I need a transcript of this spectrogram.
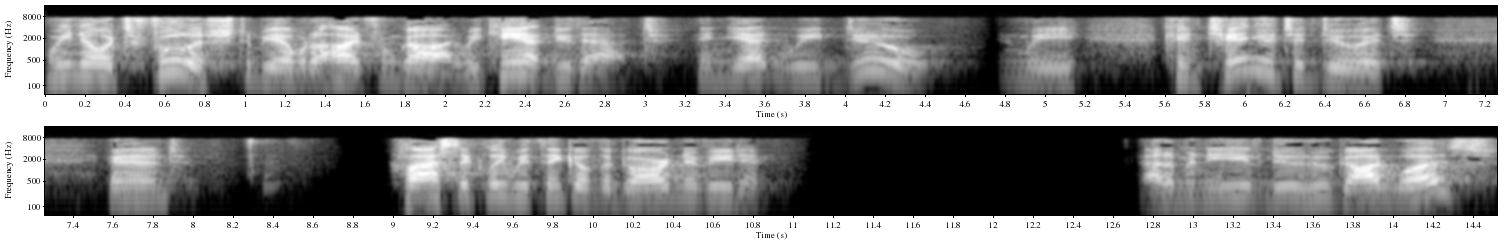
We know it's foolish to be able to hide from God. We can't do that. And yet we do and we continue to do it. And classically, we think of the Garden of Eden. Adam and Eve knew who God was,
